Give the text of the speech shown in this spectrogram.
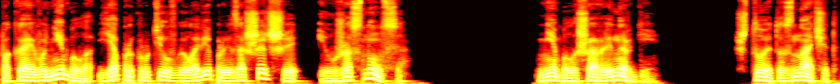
Пока его не было, я прокрутил в голове произошедшее и ужаснулся. Не было шара энергии. Что это значит?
